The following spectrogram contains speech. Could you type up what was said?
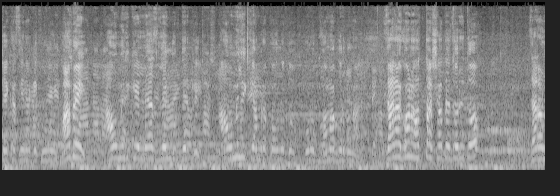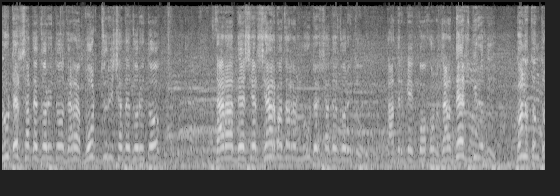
শেখ হাসিনাকে কোনোভাবেই আওয়ামী লীগের লেজ লেঙ্গুকদেরকে আওয়ামী লীগকে আমরা কোনো কোনো ক্ষমা করব না। যারা গণহত্যার সাথে জড়িত, যারা লুটের সাথে জড়িত, যারা ভোট চুরির সাথে জড়িত, যারা দেশের শেয়ার বাজারের লুটের সাথে জড়িত, তাদেরকে কখনো যারা দেশ বিরোধী, গণতন্ত্র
